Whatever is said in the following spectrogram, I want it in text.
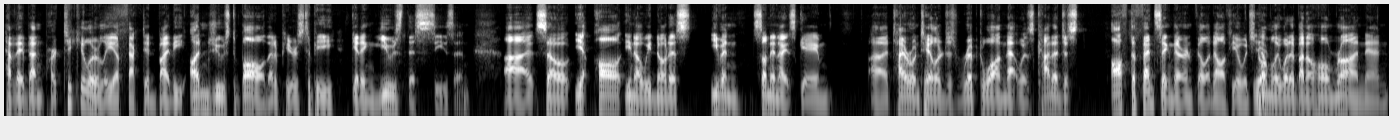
have they been particularly affected by the unjuiced ball that appears to be getting used this season? Uh, so, yeah, Paul, you know, we noticed even Sunday night's game, uh, Tyrone Taylor just ripped one that was kind of just off the fencing there in Philadelphia, which Yep. normally would have been a home run. And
